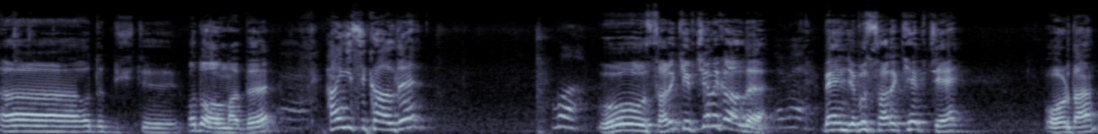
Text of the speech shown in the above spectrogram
Aa, o da düştü. O da olmadı. Hangisi kaldı? Bu. Oo, sarı kepçe mi kaldı? Evet. Bence bu sarı kepçe oradan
